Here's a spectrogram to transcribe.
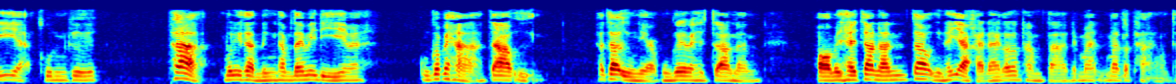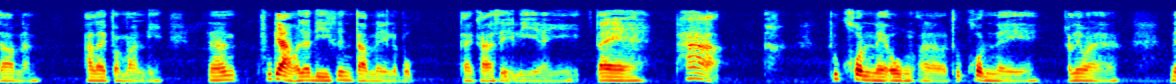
รีอะ คุณคือ ถ้าบริษัทหนึ่งทำได้ไม่ดีใช่ไหมคุณก็ไปหาเจ้าอื่น ถ้าเจ้าอื่นเนี่ย คุณก็ไปใช้เจ้านั้น พอไปใช้เจ้านั้น เจ้าอื่นถ้าอยากขายได้ก็ต้องทำตามได้มามาตรฐานของเจ้านั้น อะไรประมาณนี้ดังนั้นทุกอย่างก็จะดีขึ้นตามในระบบการค้าเสรีอะไรอย่างนี้ แต่ถ้าทุกคนในองค์เอ่อทุกคนในเขาเรียกว่าไนะใน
